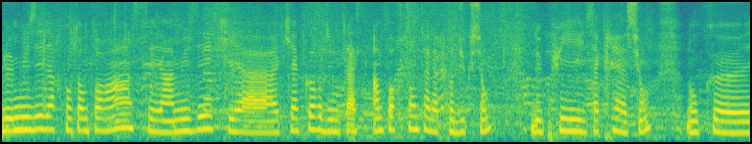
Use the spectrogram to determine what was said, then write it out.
Le musée d'art contemporain, c'est un musée qui, accorde une place importante à la production depuis sa création. Donc euh,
